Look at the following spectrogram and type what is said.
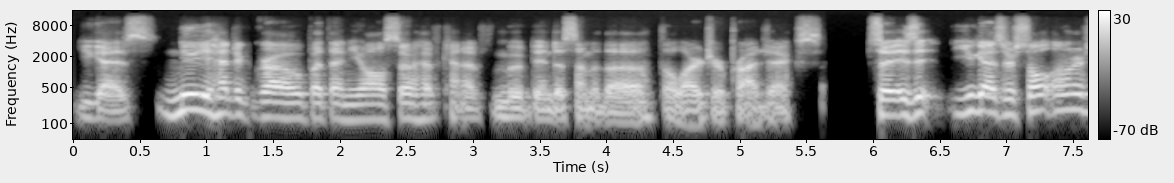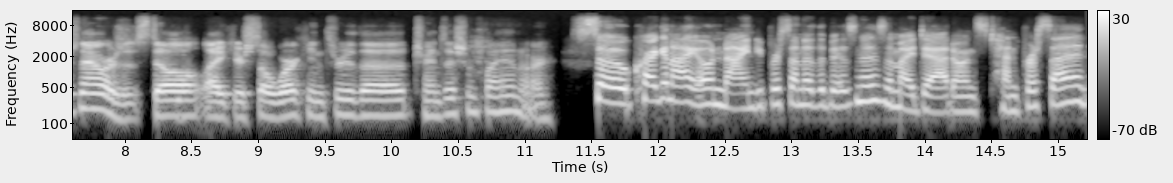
you guys knew you had to grow, but then you also have kind of moved into some of the the larger projects. So, is it you guys are sole owners now, or is it still like you're still working through the transition plan? Or So Craig and I own 90% of the business and my dad owns 10%.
